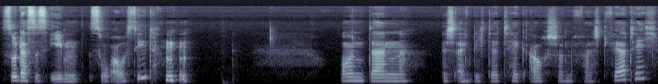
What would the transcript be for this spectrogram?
so dass es eben so aussieht. und dann ist eigentlich der Tag auch schon fast fertig.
